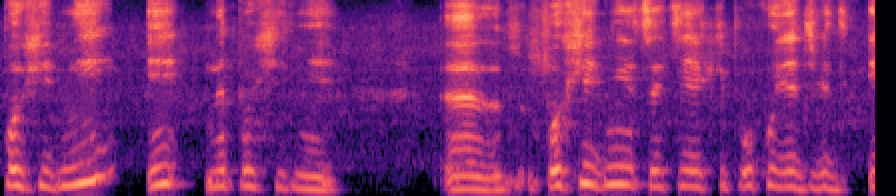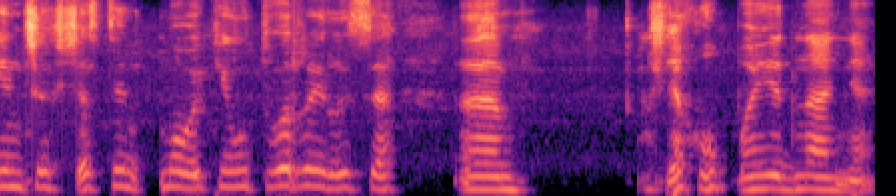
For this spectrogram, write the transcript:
похідні і непохідні. Е, Похідні це ті, які походять від інших частин мови, які утворилися е, шляхом поєднання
